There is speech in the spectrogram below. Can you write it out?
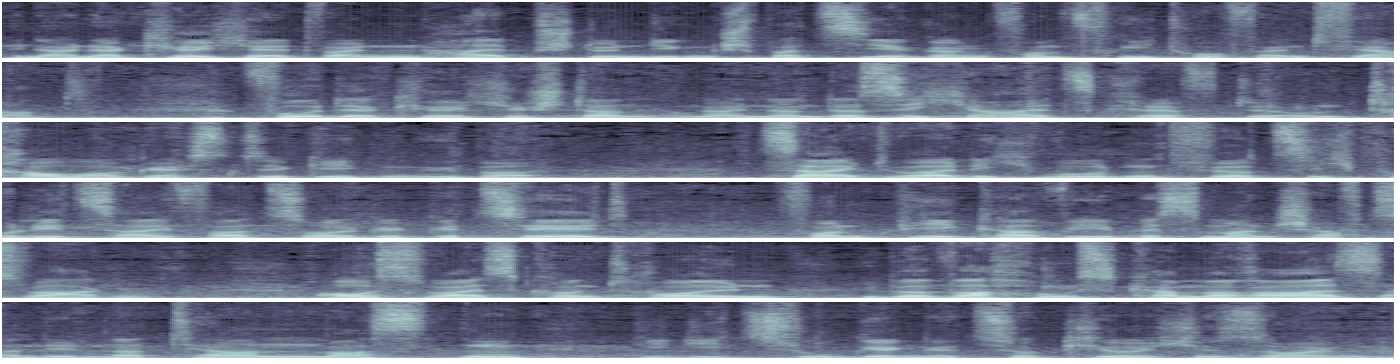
in einer Kirche etwa einen halbstündigen Spaziergang vom Friedhof entfernt. Vor der Kirche standen einander Sicherheitskräfte und Trauergäste gegenüber. Zeitweilig wurden 40 Polizeifahrzeuge gezählt, von Pkw bis Mannschaftswagen. Ausweiskontrollen, Überwachungskameras an den Laternenmasten, die die Zugänge zur Kirche säumen.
